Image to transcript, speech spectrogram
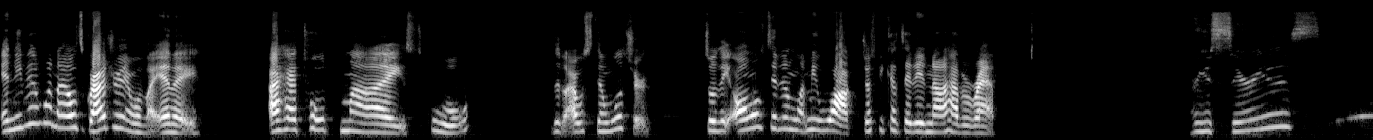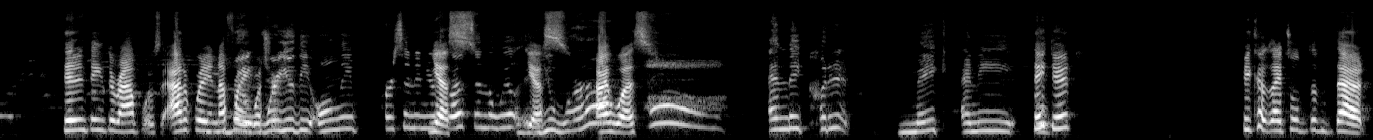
And even when I was graduating with my MA, I had told my school that I was still in wheelchair. So they almost didn't let me walk just because they did not have a ramp. Are you serious? Didn't think the ramp was adequate enough Wait, were you the only person in your Yes. bus in the wheel? Yes. You were? I was. and they couldn't make any They oh, did. Because I told them that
